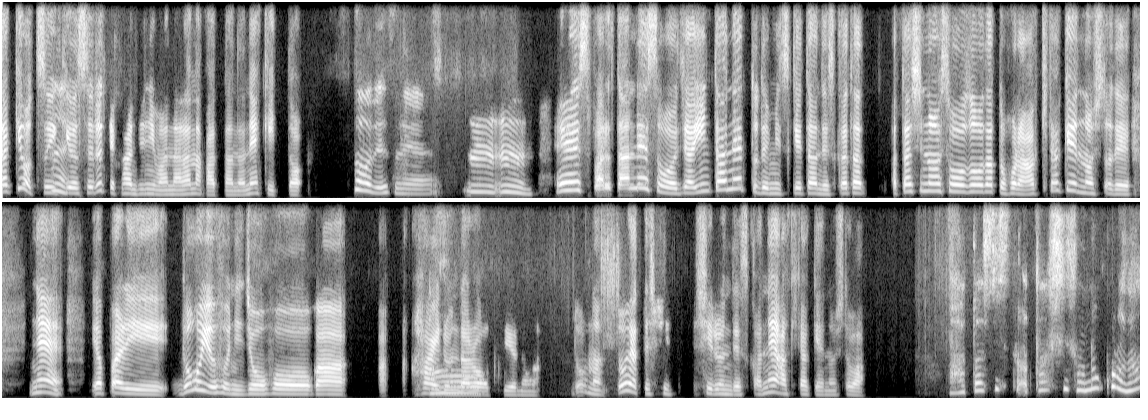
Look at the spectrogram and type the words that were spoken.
だけを追求するって感じにはならなかったんだね、きっと。そうですね。うんうん。えースパルタンレースをじゃあインターネットで見つけたんですか？た私の想像だとほら秋田県の人でねやっぱりどういうふうに情報があ入るんだろうっていうのはどうなんどうやってし知るんですかね？秋田県の人は。私、私、その頃、なん、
